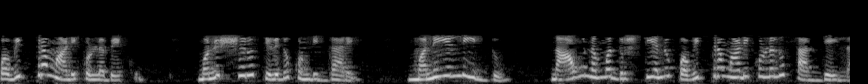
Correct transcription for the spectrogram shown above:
ಪವಿತ್ರ ಮಾಡಿಕೊಳ್ಳಬೇಕು. ಮನುಷ್ಯರು ತಿಳಿದುಕೊಂಡಿದ್ದಾರೆ. ಮನೆಯಲ್ಲಿ ಇದ್ದು ನಾವು ನಮ್ಮ ದೃಷ್ಟಿಯನ್ನು ಪವಿತ್ರ ಮಾಡಿಕೊಳ್ಳಲು ಸಾಧ್ಯ ಇಲ್ಲ.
